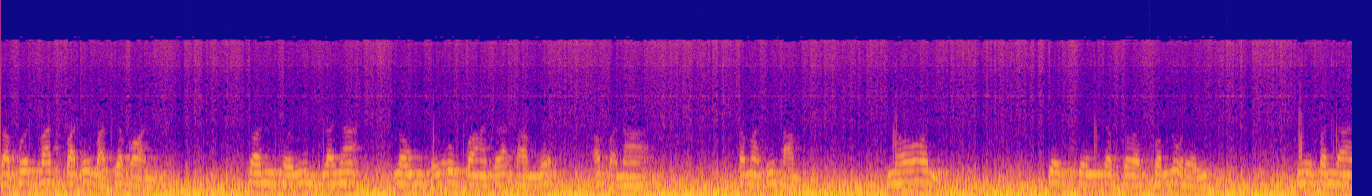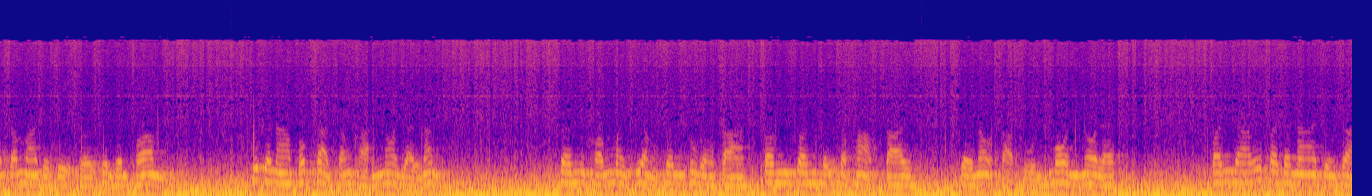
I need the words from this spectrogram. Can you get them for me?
ประพฤติวัดปฏิบัติเสียก่อน จนถึงระยะลงถึงอุปาจารธรรมและอัปปนาสมาธิธรรมน้นจิตจึงจะเกิดความรู้เห็น มีปัญญาสัมมาสติเกิดขึ้นเป็นพร้อม พิจารณาพบชาติสังขารน้อยใหญ่นั้นเป็นของไม่เที่ยงเป็นทุกอย่างตาตนจนถึงสภาพตายเจเน่าสาบสูญโม่นน้อยแล้วปัญญาวิปัสนาจึงจะ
